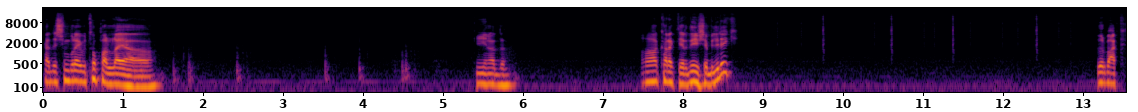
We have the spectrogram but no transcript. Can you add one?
Kardeşim burayı bir toparla ya. Giyin hadi. Aa karakteri değişebilirik. Dur bak.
